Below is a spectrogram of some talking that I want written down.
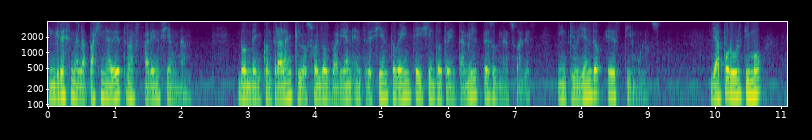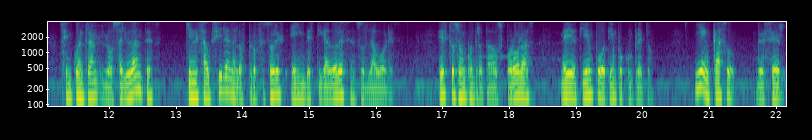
ingresen a la página de Transparencia UNAM, donde encontrarán que los sueldos varían entre 120 y 130 mil pesos mensuales, incluyendo estímulos. Ya por último, se encuentran los ayudantes, quienes auxilian a los profesores e investigadores en sus labores. Estos son contratados por horas, medio tiempo o tiempo completo. Y en caso de ser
